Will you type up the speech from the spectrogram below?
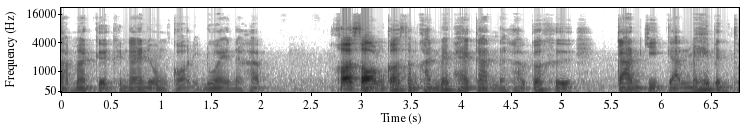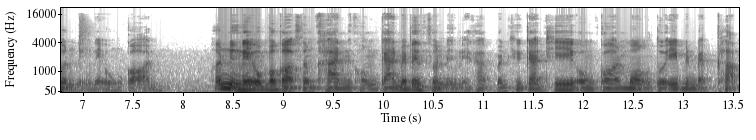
สามารถเกิดขึ้นได้ในองค์กรอีกด้วยนะครับ ข้อ 2 ก็สำคัญไม่แพ้กันนะครับ ก็คือการกีดกันไม่ให้เป็นส่วนหนึ่งในองค์กร เพราะหนึ่งในองค์ประกอบสำคัญของการไม่เป็นส่วนหนึ่งเนี่ยครับมันคือการที่องค์กรมองตัวเองเป็นแบบคลับ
